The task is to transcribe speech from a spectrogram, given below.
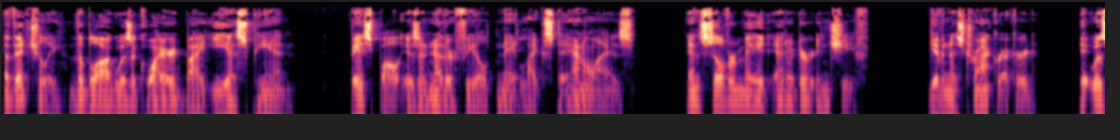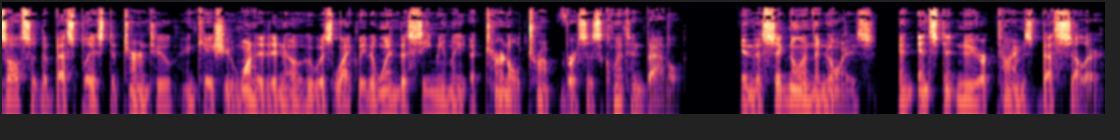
Eventually, the blog was acquired by ESPN. Baseball is another field Nate likes to analyze. And Silver made editor in chief. Given his track record, it was also the best place to turn to in case you wanted to know who was likely to win the seemingly eternal Trump versus Clinton battle. In The Signal and the Noise, an instant New York Times bestseller,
